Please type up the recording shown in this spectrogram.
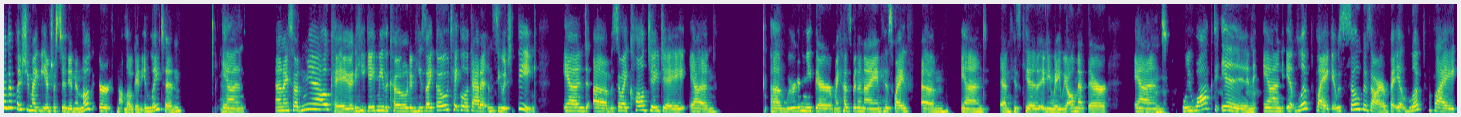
another place you might be interested in in Logan or not Logan, in Layton. Mm. And and I said, yeah, okay. And he gave me the code and he's like, go take a look at it and see what you think. And um, so I called JJ and um, we were going to meet there, my husband and I and his wife um, and and his kid. Anyway, we all met there and we walked in and it looked like it was so bizarre, but it looked like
